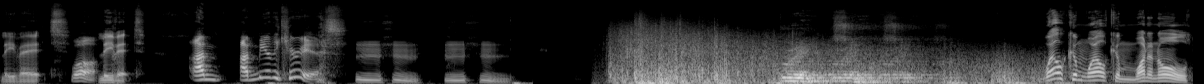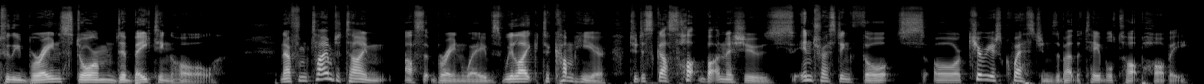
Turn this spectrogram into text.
leave it, What? leave it. I'm I'm merely curious. Mm-hmm. Mm-hmm. Welcome, welcome, one and all, to the Brainstorm Debating Hall. Now, from time to time, us at Brainwaves, we like to come here to discuss hot button issues, interesting thoughts, or curious questions about the tabletop hobby.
